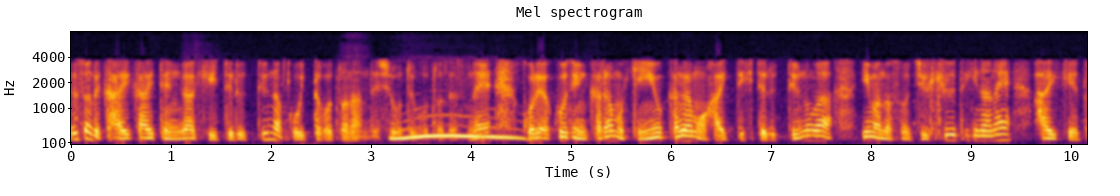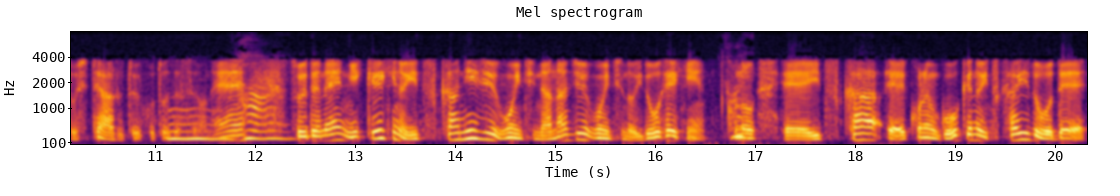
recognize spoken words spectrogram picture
ですので、買い替え点が効いてるっていうのはこういったことなんでしょうということですね。これは個人からも金融からも入ってきてるっていうのが、今のその需給的なね、背景としてあるということですよね。はい、それでね、日経平均の5日、25日、75日の移動平均、この、はい、えー、5日、えー、これの合計の5日移動で、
